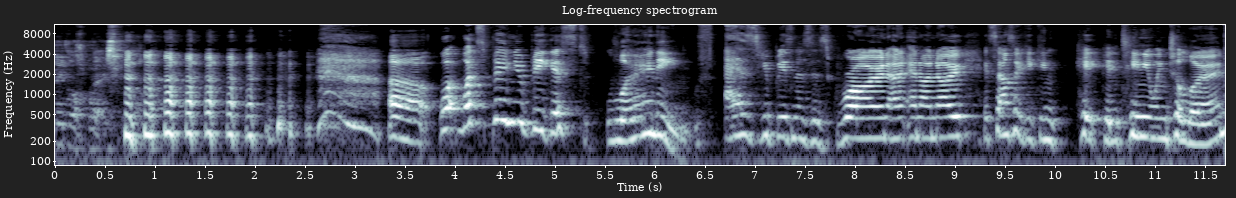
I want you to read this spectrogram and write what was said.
little less blunt. uh, what, what's been your biggest learnings as your business has grown? And, and I know it sounds like you can keep continuing to learn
